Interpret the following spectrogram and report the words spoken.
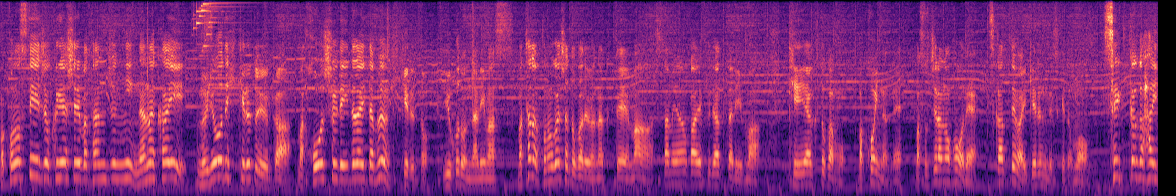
まあ、このステージをクリアしてれば単純に7回無料で引けるというか、まあ、報酬でいただいた分引けるということになります。まあ、ただこのガチャとかではなくて、まあ、スタミナの回復であったり、まあ、契約とかも、まあ、コインなんでね、まあ、そちらの方で使ってはいけるんですけども、せっかく入っ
